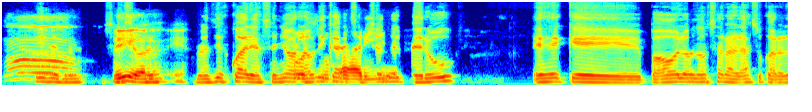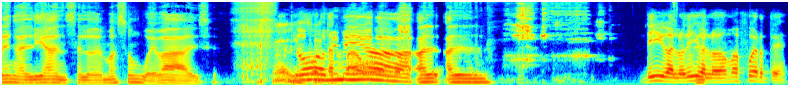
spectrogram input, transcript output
No. Sí, Francisco Arias, señor, la única decepción del Perú es que Paolo no cerrará su carrera en Alianza, lo demás son huevadas, dice. no, a mí me llega al, al... Dígalo, dígalo, más fuerte.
